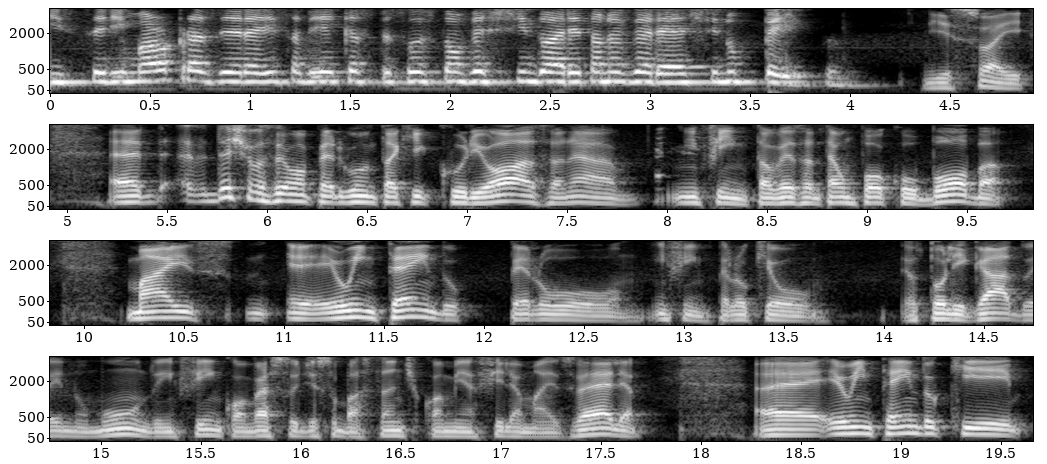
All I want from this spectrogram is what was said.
e, e, seria o maior prazer aí saber que as pessoas estão vestindo a areta no Everest no peito. Isso aí. É, deixa eu fazer uma pergunta aqui curiosa, né? Enfim, talvez até um pouco boba, mas é, eu entendo pelo, enfim, pelo que eu eu tô ligado aí no mundo, enfim, converso disso bastante com a minha filha mais velha. É, eu entendo que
